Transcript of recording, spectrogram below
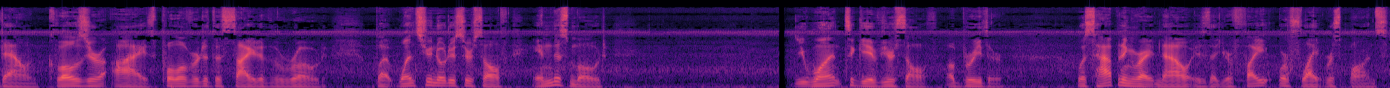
down. Close your eyes, pull over to the side of the road. But once you notice yourself in this mode, you want to give yourself a breather. What's happening right now is that your fight or flight response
